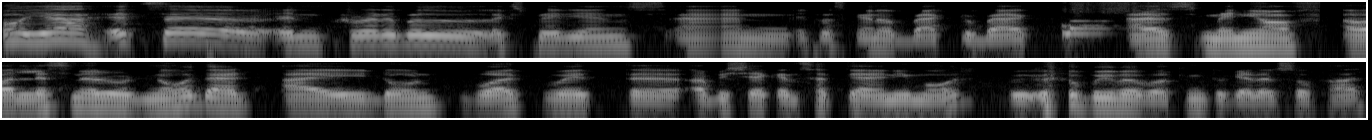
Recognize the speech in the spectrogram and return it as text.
Oh yeah, it's a incredible experience, and it was kind of back to back. As many of our listener would know, that I don't work with uh, Abhishek and Satya anymore. We, we were working together so far.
